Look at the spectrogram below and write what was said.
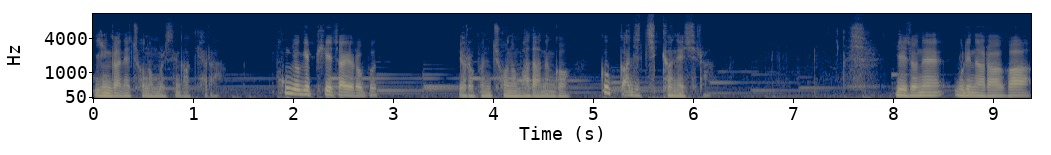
인간의 존엄을 생각해라. 폭력의 피해자 여러분, 여러분 존엄하다는 거 끝까지 지켜내시라. 예전에 우리나라가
